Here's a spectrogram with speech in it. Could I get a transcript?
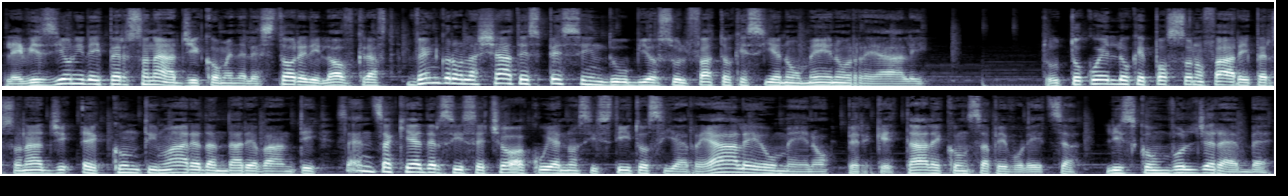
Le visioni dei personaggi, come nelle storie di Lovecraft, vengono lasciate spesso in dubbio sul fatto che siano meno reali. Tutto quello che possono fare i personaggi è continuare ad andare avanti, senza chiedersi se ciò a cui hanno assistito sia reale o meno, perché tale consapevolezza li sconvolgerebbe.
